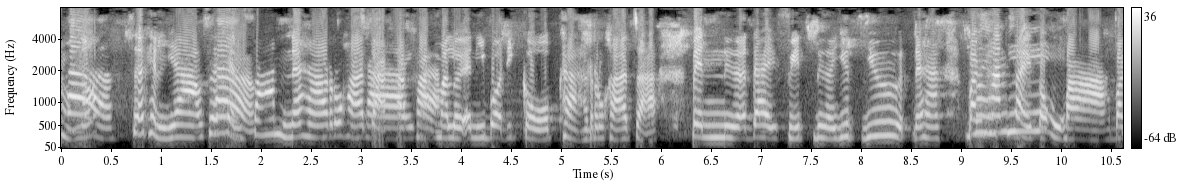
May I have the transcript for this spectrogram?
มค่ะเนาะเสื้อแขนยาวเสื้อแขนค่ะสั้นนะคะลูกค้าจ๋าใช่ค่ะค่ะมาเลยอันนี้บอดี้โกฟค่ะลูกค้าจ๋าเป็นเนื้อไดฟิตเนื้อยืดยืดๆนะคะ บางท่านใส่ตกบาร์บาง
